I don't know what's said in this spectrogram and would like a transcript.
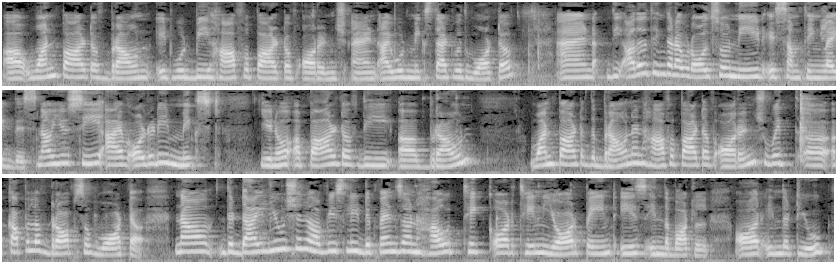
uh, one part of brown, it would be half a part of orange, and I would mix that with water. And the other thing that I would also need is something like this. Now, you see, I've already mixed, you know, a part of the uh, brown one part of the brown and half a part of orange with uh, a couple of drops of water. Now the dilution obviously depends on how thick or thin your paint is in the bottle or in the tube.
